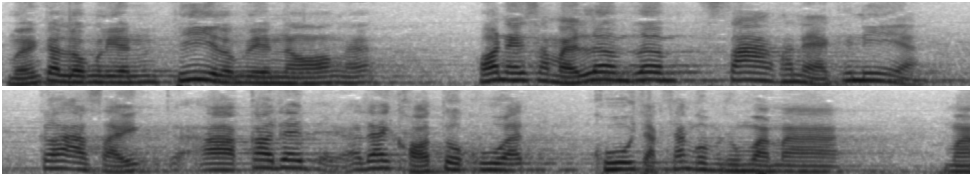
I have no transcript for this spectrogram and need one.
เหมือนกับโรงเรียนพี่โรงเรียนน้องนะเพราะในสมัยเริ่มเริ่มสร้างแผนกที่นี่ก็อาศัยก็ได้ได้ขอตัวครูครูจากช่างกลปทุมวันมา มา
